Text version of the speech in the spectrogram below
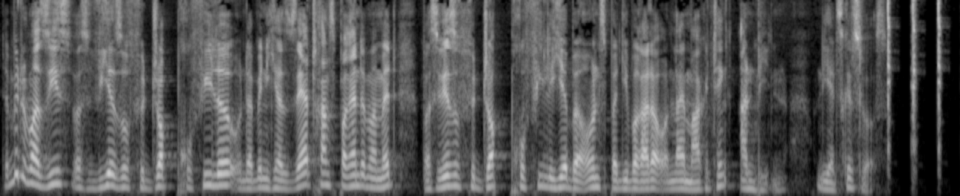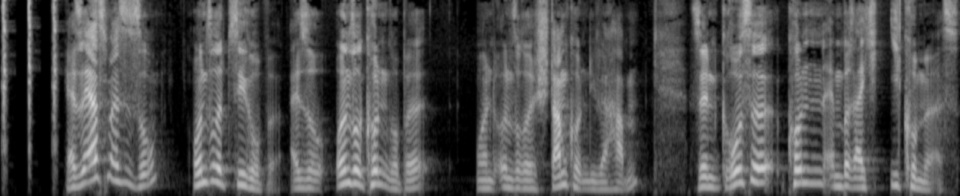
damit du mal siehst, was wir so für Jobprofile, und da bin ich ja sehr transparent immer mit, was wir so für Jobprofile hier bei uns bei Die Online Marketing anbieten. Und jetzt geht's los. Ja, also erstmal ist es so, unsere Zielgruppe, also unsere Kundengruppe und unsere Stammkunden, die wir haben, sind große Kunden im Bereich E-Commerce.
